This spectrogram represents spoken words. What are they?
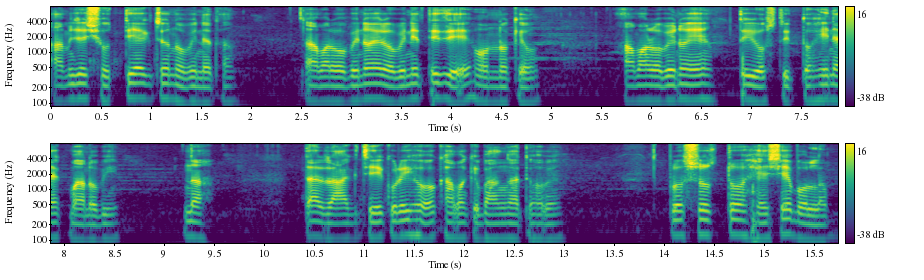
আমি যে সত্যি একজন অভিনেতা। আমার অভিনয়ের অভিনেত্রী যে অন্য কেউ। আমার অভিনয়ে তুই অস্তিত্বহীন এক মানবী। না, তার রাগ যে করেই হোক আমাকে ভাঙাতে হবে। প্রশস্ত হেসে বললাম,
